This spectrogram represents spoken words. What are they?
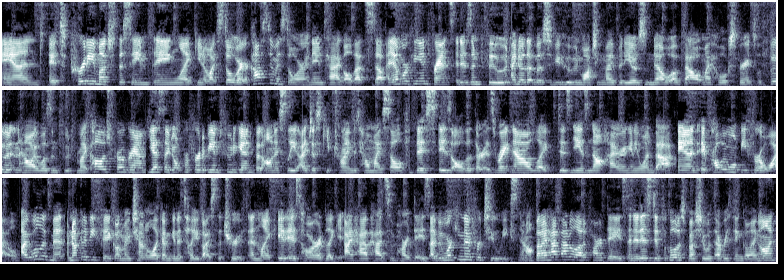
and it's pretty much the same thing. Like, you know, I still wear a costume, I still wear a name tag, all that stuff. I am working in France. It is in food. I know that most of you who've been watching my videos know about my whole experience with food and how I was in food for my college program. Yes, I don't prefer to be in food again, but honestly, I just keep trying to tell myself this is all that there is right now. Like, Disney is not hiring anyone back, and it probably won't be for a while. I will admit, I'm not gonna be fake on my channel. Like, I'm gonna tell you guys the truth, and like, it is hard. Like, I have had some hard days. I've been working there for two weeks now, but I have had a lot of hard days and it is difficult, especially with everything going on.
